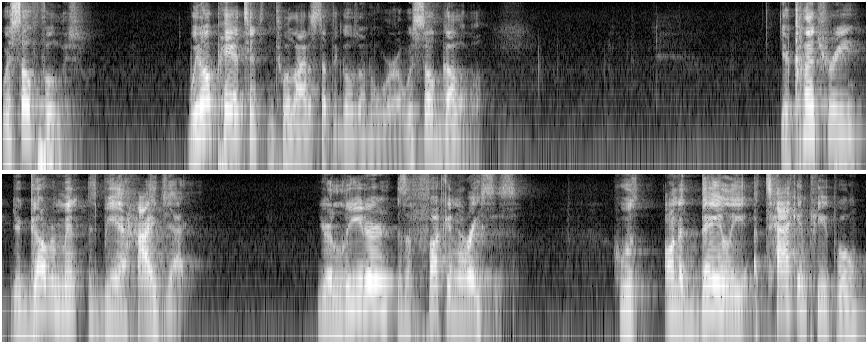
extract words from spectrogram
We're so foolish. We don't pay attention to a lot of stuff that goes on in the world. We're so gullible. Your country, your government is being hijacked. Your leader is a fucking racist who's on a daily attacking people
